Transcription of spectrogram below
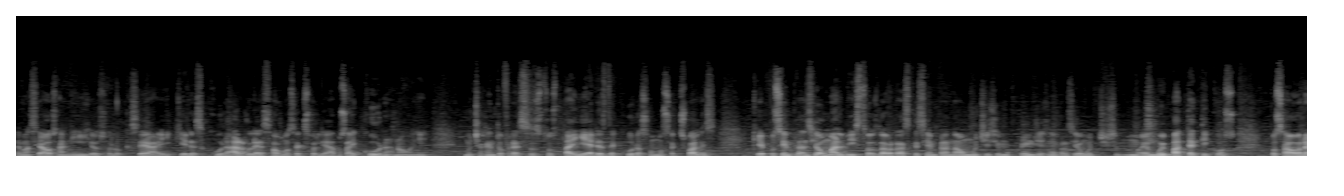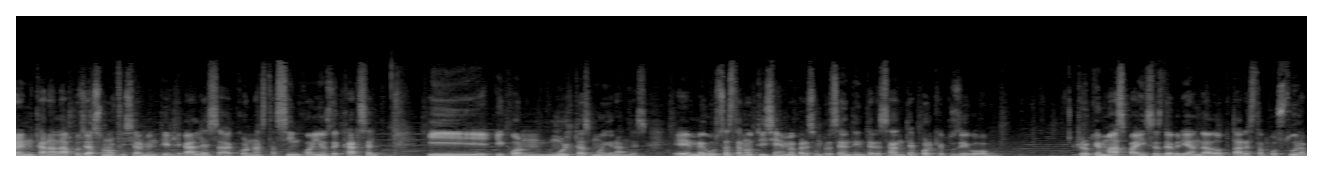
demasiados anillos o lo que sea y quieres curarle esa homosexualidad, pues hay cura, ¿no? Y mucha gente ofrece estos talleres de curas homosexuales que pues siempre han sido mal vistos, la verdad es que siempre han dado muchísimo cringe, siempre han sido muy, patéticos, pues ahora en Canadá pues ya son oficialmente ilegales, ah, con hasta 5 años de cárcel y, con multas muy grandes. Eh, me gusta esta noticia y me parece un precedente interesante porque pues digo, Creo que más países deberían de adoptar esta postura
